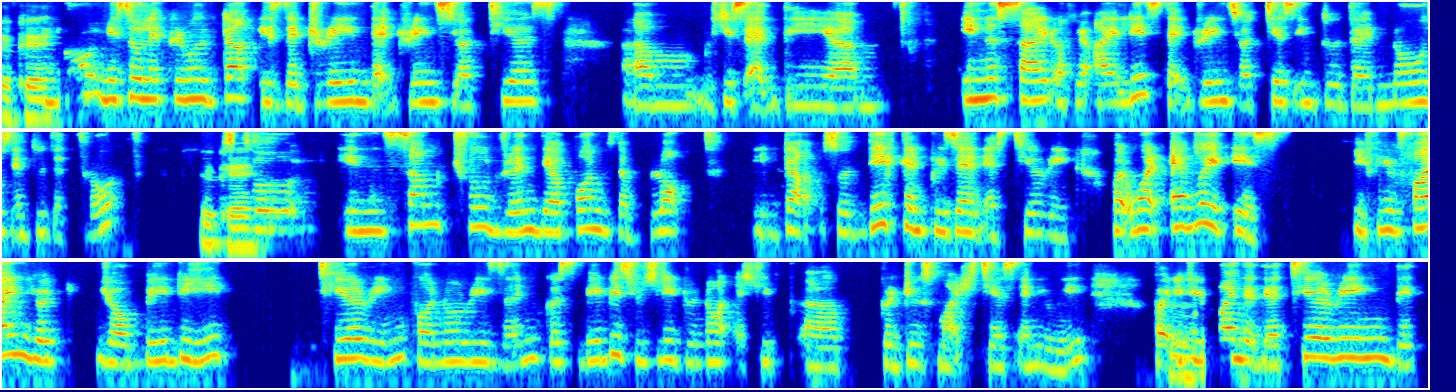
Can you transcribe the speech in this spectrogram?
Okay. You know, nasolacrimal duct is the drain that drains your tears, um, which is at the um, inner side of your eyelids that drains your tears into the nose, and to the throat. Okay. So in some children, they are born with a blocked duct, so they can present as tearing. But whatever it is, if you find your your baby tearing for no reason, because babies usually do not actually uh, produce much tears anyway. But if Mm. you find that they're tearing, they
